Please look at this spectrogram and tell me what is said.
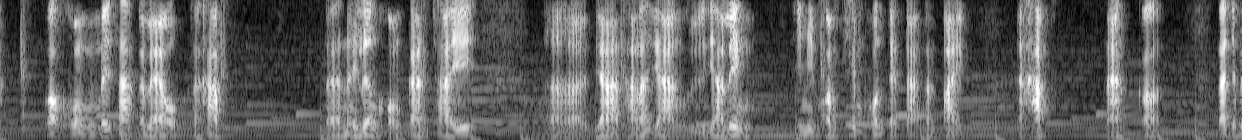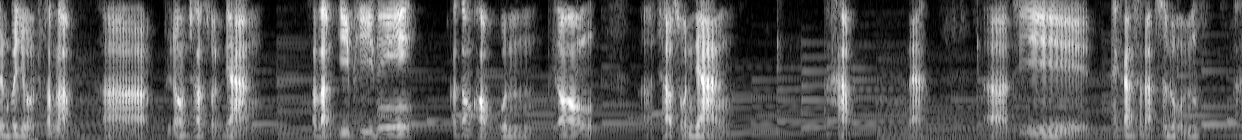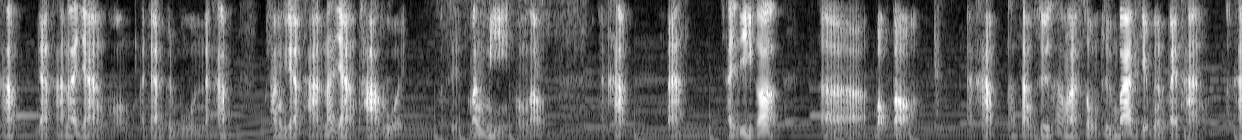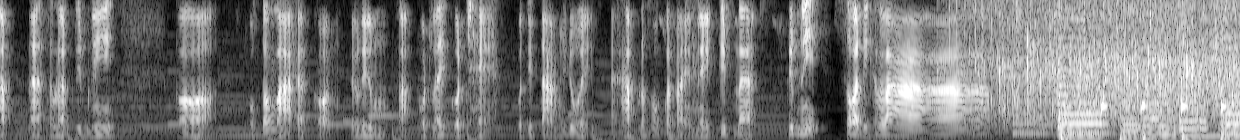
ก็คงได้ทราบกันแล้วนะครับนะในเรื่องของการใช้ยาทาหน้ายางหรือยาเร่งที่มีความเข้มข้นแตกต่างกันไปนะครับนะก็น่าจะเป็นประโยชน์สำหรับพี่น้องชาวสวนยางสำหรับ EP นี้ก็ต้องขอบคุณพี่น้องอชาวสวนยางนะครับนะที่ให้การสนับสนุนนะครับยาทาหน้ายางของอาจารย์ไพบูลย์นะครับคลังยาทานหน้ายางพารวย เกษตรมั่งมีของเรานะครับนะใช้ดีก็บอกต่อนะครับแล้วสั่งซื้อเข้ามาส่งถึงบ้านเก็บเงินปลายทางนะครับนะสำหรับคลิปนี้ก็คงต้องลากันก่อนอย่าลืมฝากกดไลค์กดแชร์กดติดตามให้ด้วยนะครับ แล้วพบกันใหม่ในคลิปหน้า คลิปนี้ สวัสดีครับ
